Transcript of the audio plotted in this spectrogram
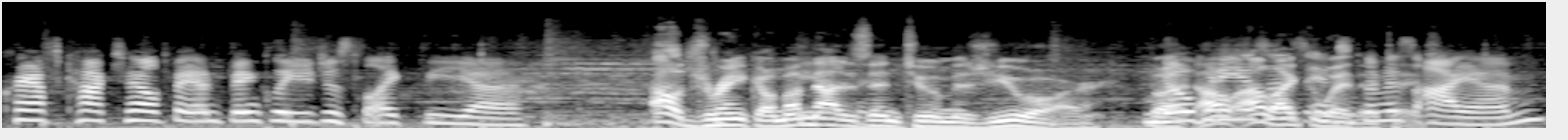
craft cocktail fan, Binkley? You just like the, uh, I'll drink them. I'm not as into them as you are, but nobody I, I is like as the way into they them as taste. I am.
